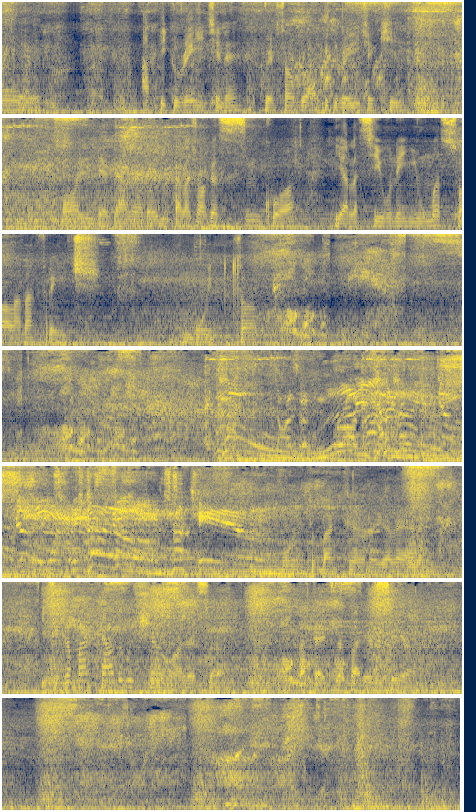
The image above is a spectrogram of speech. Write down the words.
upgrade, né? Versão do upgrade aqui. Olha, galera. Ela joga 5, ó. E ela se une em uma só lá na frente. Muito top. Muito bacana, galera. E fica marcado no chão, olha só. Até desaparecer, ó.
